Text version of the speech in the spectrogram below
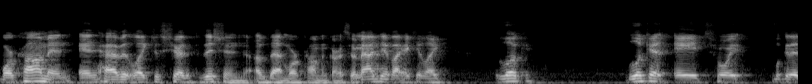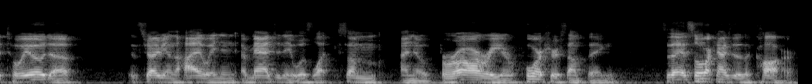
more common and have it like just share the position of that more common car. So imagine if like, I could like look look at a toy look at a Toyota that's driving on the highway and imagine it was like some I know Ferrari or Porsche or something. So that it still recognizes as a car.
